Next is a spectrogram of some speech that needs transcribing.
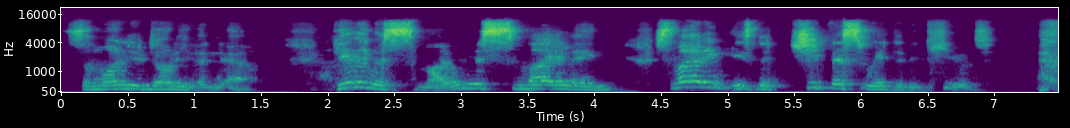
someone you don't even know. Giving a smile. When you're smiling, smiling is the cheapest way to be cute.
